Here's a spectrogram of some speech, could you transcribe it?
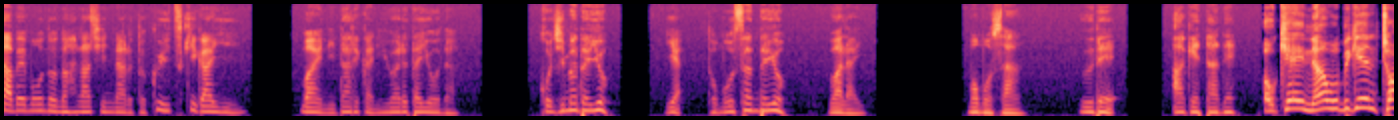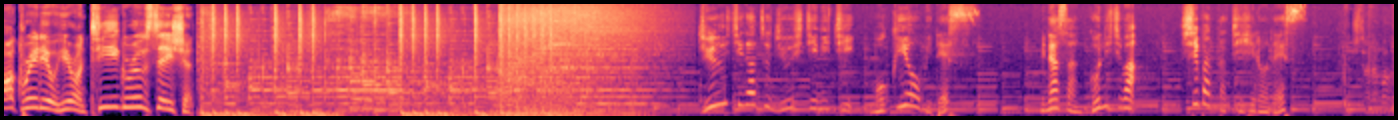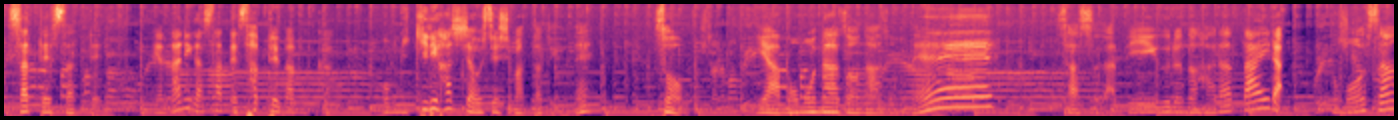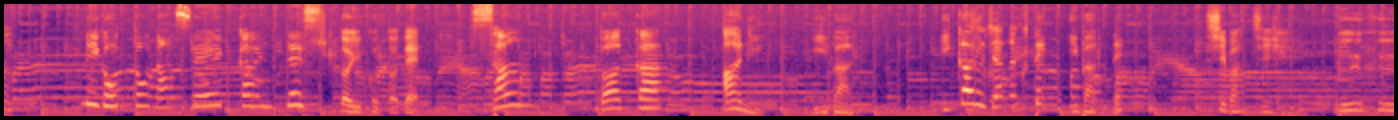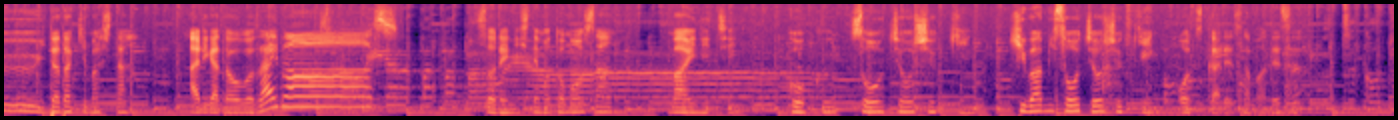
食べ物の話になると食いつきがいい。前に誰かに言われたような。小島だよ。いや友さんだよ。笑い。ももさん腕上げたね。Okay, now we'll begin Talk Radio here on T Groove Station. 11月17日木曜日です。皆さんこんにちは。柴田千尋です。さてさていや何がさてさてなのかもう見切り発車をしてしまったというね。そう。いや桃なぞなぞね。さすがティーグルの原平。友さん見事な正解です。ということで3バカ兄イバル。怒るじゃなくてイバルね。しばちブーフーいただきました。ありがとうございます。それにしてもともさん毎日極早朝出勤極み早朝出勤お疲れ様です。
